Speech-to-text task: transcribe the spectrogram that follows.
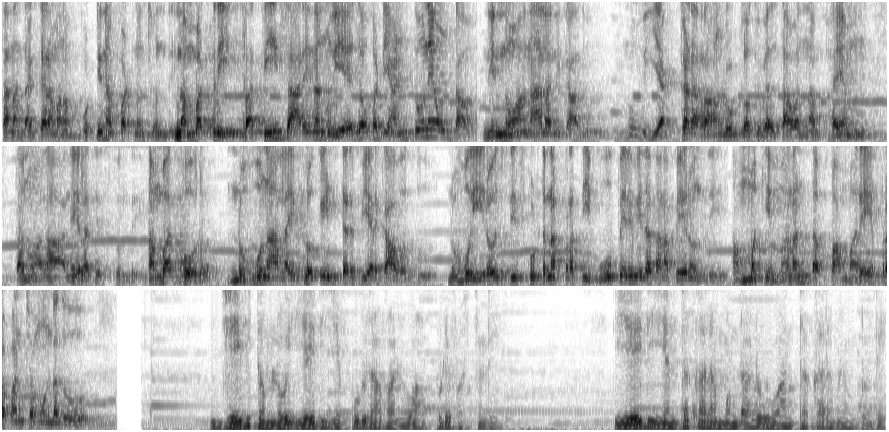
తన దగ్గర మనం పుట్టినప్పటి నుంచి ఉంది. నంబర్ త్రీ ప్రతిసారి నన్ను ఏదో ఒకటి అంటూనే ఉంటావు. నిన్ను అనాలని కాదు. నువ్వు ఎక్కడ రాంగ్ రూట్లోకి వెళ్తావన్న భయం తను అలా అనేలా చేస్తుంది. నంబర్ ఫోర్ నువ్వు నా లైఫ్లోకి ఇంటర్ఫియర్ కావద్దు. నువ్వు ఈ రోజు తీసుకుంటున్న ప్రతి ఊపిరి మీద తన పేరుంది. అమ్మకి మనం తప్ప మరే ప్రపంచం ఉండదు. జీవితంలో ఏది ఎప్పుడు రావాలో అప్పుడే వస్తుంది. ఏది ఎంతకాలం ఉండాలో అంతకాలమే ఉంటుంది.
